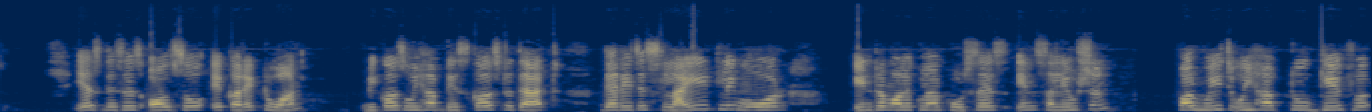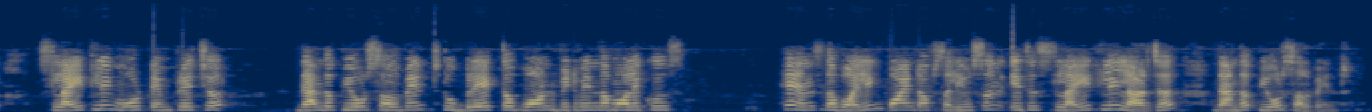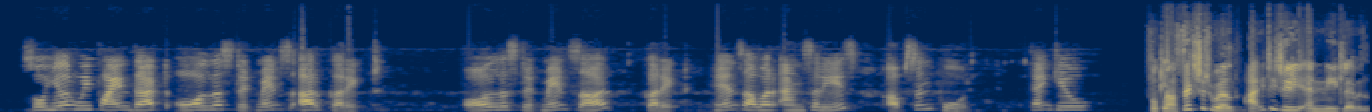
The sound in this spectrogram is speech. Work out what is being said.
Yes, this is also a correct one because we have discussed that there is a slightly more intermolecular forces in solution for which we have to give slightly more temperature than the pure solvent to break the bond between the molecules. Hence, the boiling point of solution is slightly larger than the pure solvent. So, here we find that all the statements are correct. All the statements are correct. Hence, our answer is option 4. Thank you. For class 6 to 12, IIT JEE and NEET level.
